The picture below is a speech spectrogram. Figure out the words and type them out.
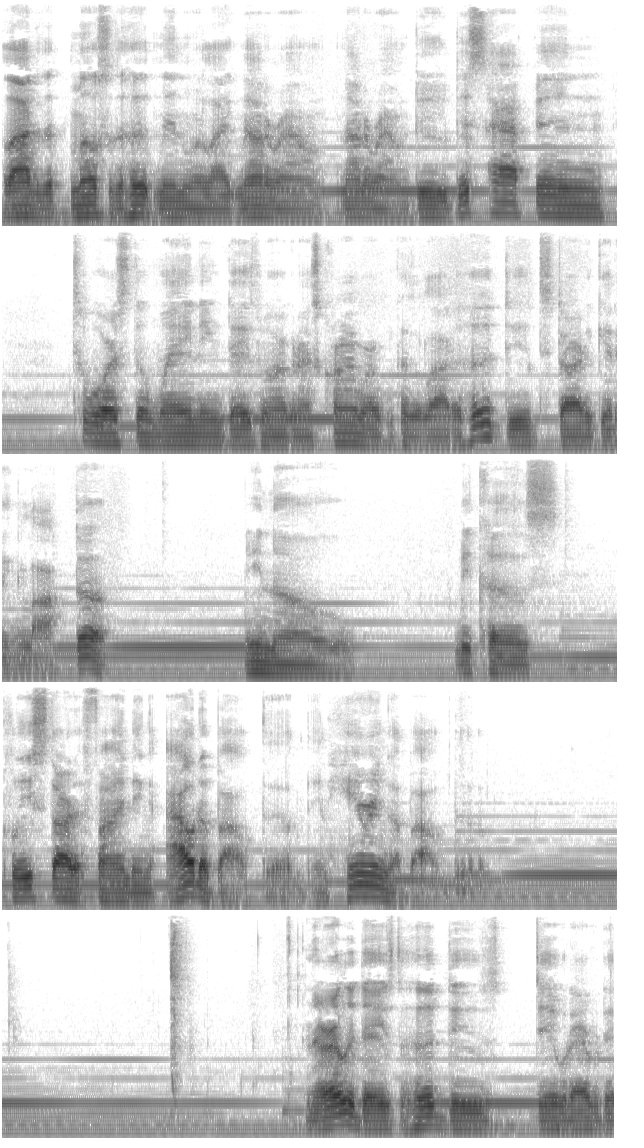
a lot of the most of the hood men were like not around, not around, dude. This happened towards the waning days of organized crime work because a lot of hood dudes started getting locked up. You know, because police started finding out about them and hearing about them in the early days, the hood dudes did whatever the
